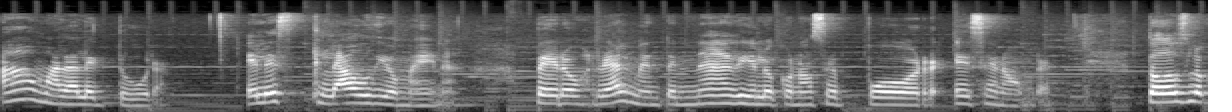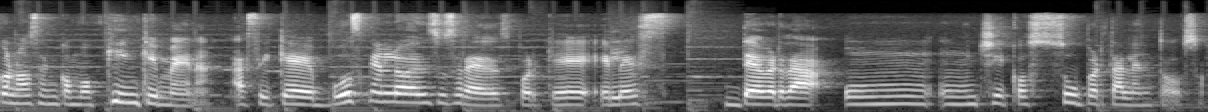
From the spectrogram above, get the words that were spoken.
ama la lectura. Él es Claudio Mena, pero realmente nadie lo conoce por ese nombre. Todos lo conocen como Kinky Mena, así que búsquenlo en sus redes porque él es de verdad un, un chico súper talentoso.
